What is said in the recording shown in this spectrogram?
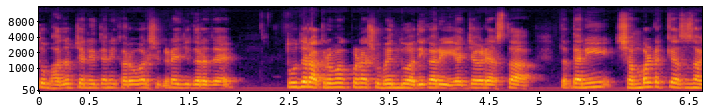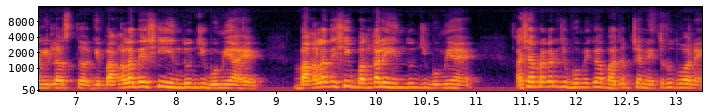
तो भाजपच्या नेत्यांनी खरोखर शिकण्याची गरज आहे. तो जर आक्रमकपणा शुभेंदू अधिकारी यांच्याकडे असता तर त्यांनी शंभर टक्के असं सांगितलं असतं की बांगलादेश ही हिंदूंची भूमी आहे. बांगलादेश ही बंगाली हिंदूंची भूमी आहे. अशा प्रकारची भूमिका भाजपच्या नेतृत्वाने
